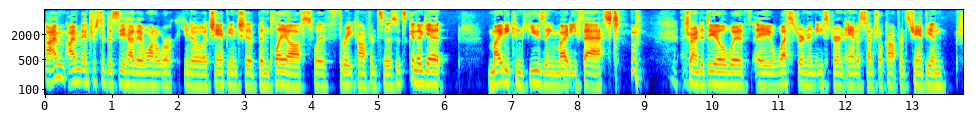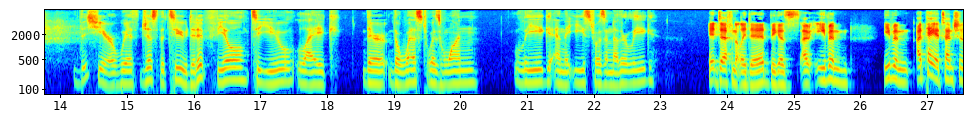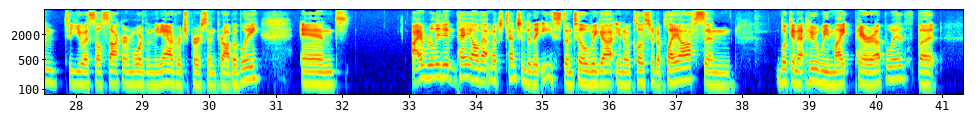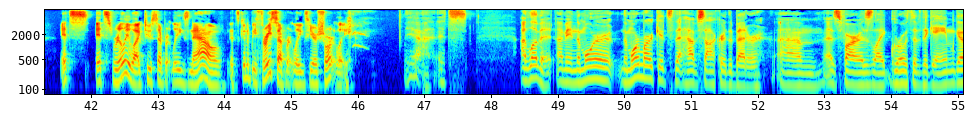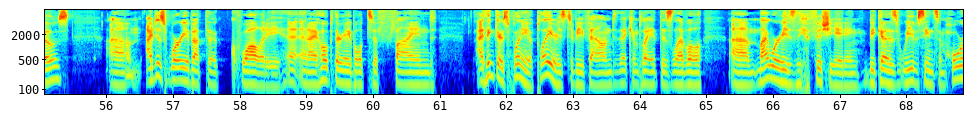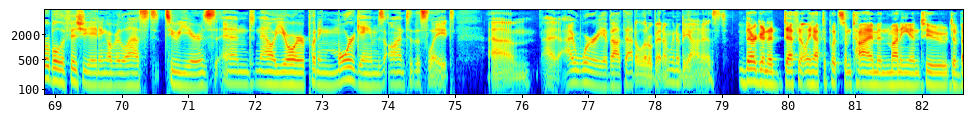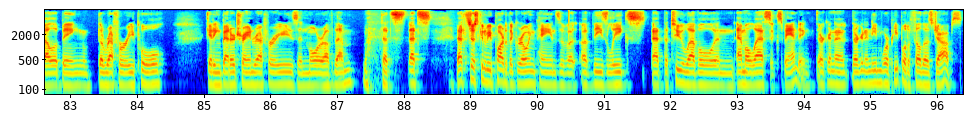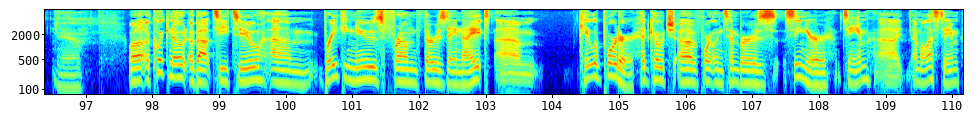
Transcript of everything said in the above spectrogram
I'm I'm interested to see how they want to work, you know, a championship and playoffs with three conferences. It's going to get mighty confusing, mighty fast. trying to deal with a Western and Eastern and a Central Conference champion. This year with just the two, did it feel to you like there the West was one league and the East was another league? It definitely did because I, even even I pay attention to USL soccer more than the average person probably, and I really didn't pay all that much attention to the East until we got you know closer to playoffs and looking at who we might pair up with, but it's it's really like two separate leagues now. It's going to be three separate leagues here shortly. yeah, it's I love it. I mean, the more the more markets that have soccer, the better. Um, as far as like growth of the game goes, um, I just worry about the quality, and I hope they're able to find. I think there's plenty of players to be found that can play at this level. Um, my worry is the officiating because we've seen some horrible officiating over the last two years, and now you're putting more games onto the slate um, I, I worry about that a little bit. I'm going to be honest. They're going to definitely have to put some time and money into developing the referee pool, getting better trained referees and more of them. that's that's that's just going to be part of the growing pains of of these leagues at the two level and MLS expanding. They're gonna they're gonna need more people to fill those jobs. Yeah. Well, a quick note about T2. Um, breaking news from Thursday night. Um, Caleb Porter, head coach of Portland Timbers senior team, uh, MLS team,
